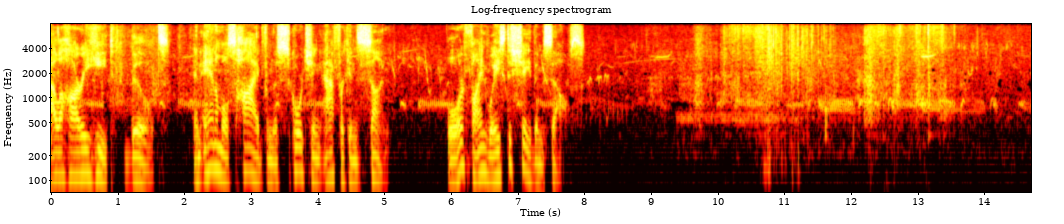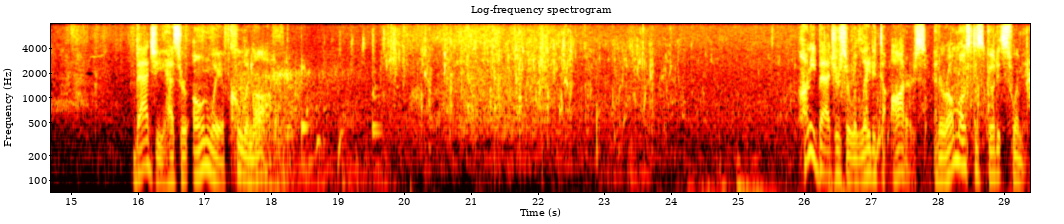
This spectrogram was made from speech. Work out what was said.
Kalahari heat builds, and animals hide from the scorching African sun or find ways to shade themselves. Badgie has her own way of cooling off. Honey badgers are related to otters and are almost as good at swimming.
